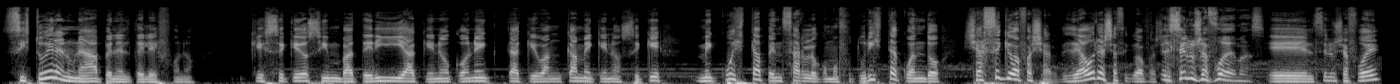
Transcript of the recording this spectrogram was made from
Si estuviera en una app en el teléfono, que se quedó sin batería, que no conecta, que bancame, que no sé qué, me cuesta pensarlo como futurista cuando ya sé que va a fallar. Desde ahora ya sé que va a fallar. El celu ya fue además. Eh, el celu ya fue.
